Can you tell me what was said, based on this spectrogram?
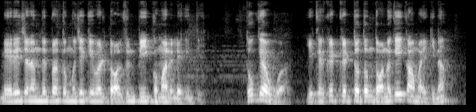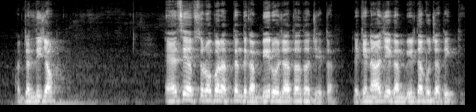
मेरे जन्मदिन पर तुम मुझे केवल डॉल्फिन पीक घुमाने लगी थी। तो क्या हुआ? ये क्रिकेट किट तो तुम दोनों के ही काम आएगी ना? अब जल्दी जाओ। ऐसे अवसरों पर अत्यंत गंभीर हो जाता था चेतन, लेकिन आज ये गंभीरता कुछ अधिक थी।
